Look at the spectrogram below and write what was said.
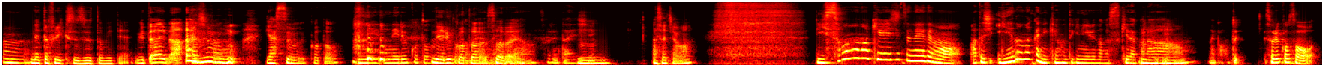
うんネットフリックスずっと見てみたいな。休むこと。ね寝ること、寝ることそうだよそれ大う事。ん。あさちゃんは？理想の休日ね、でも、私家の中に基本的にいるのが好きだから、うんなんか本当にそれこそ、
